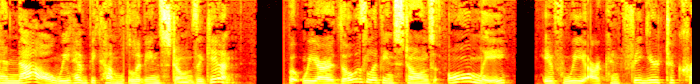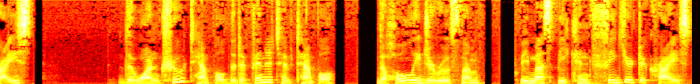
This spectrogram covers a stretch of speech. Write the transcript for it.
And now we have become living stones again. But we are those living stones only if we are configured to Christ, the one true temple, the definitive temple, the holy Jerusalem, we must be configured to Christ,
